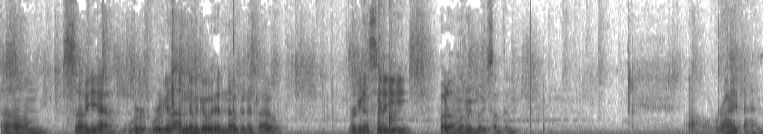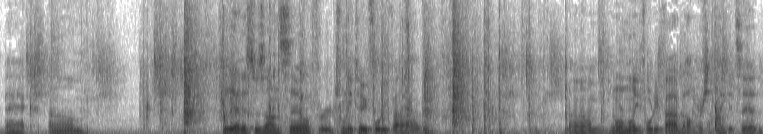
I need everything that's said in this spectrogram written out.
um. So yeah, we're we're gonna. I'm gonna go ahead and open it though. We're gonna see. Hold on. Let me move something. All right, I'm back. Um, yeah, this was on sale for twenty two forty five. Um, normally forty five dollars, I think it said.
